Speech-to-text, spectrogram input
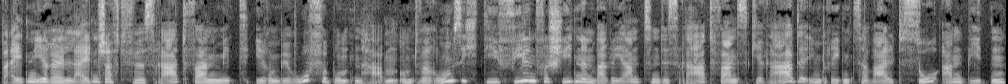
beiden ihre Leidenschaft fürs Radfahren mit ihrem Beruf verbunden haben und warum sich die vielen verschiedenen Varianten des Radfahrens gerade im Bregenzer Wald so anbieten,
